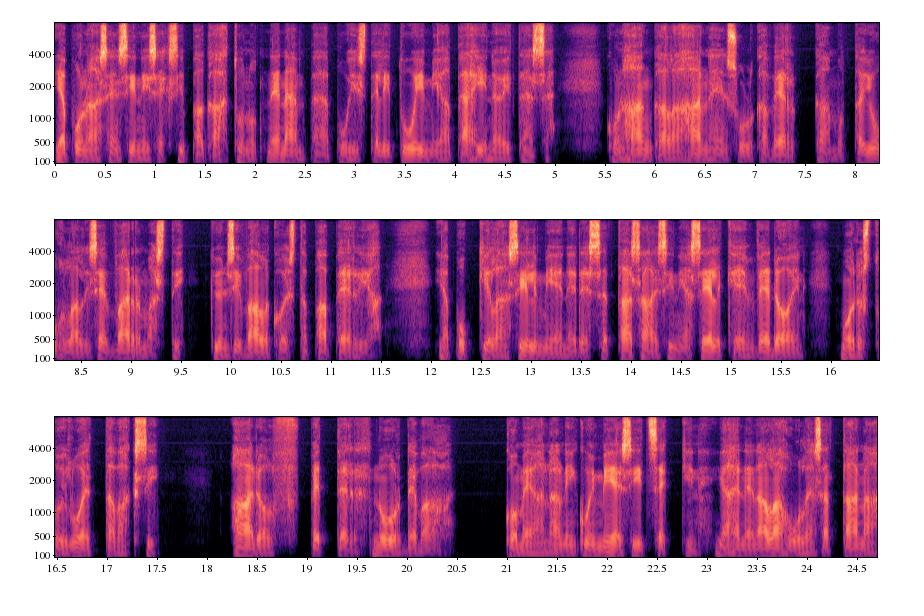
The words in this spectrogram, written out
ja punaisen siniseksi pakahtunut nenänpää puhisteli tuimia pähinöitänsä, kun hankala hanhen sulka verkkaa, mutta juhlallisen varmasti kynsi valkoista paperia, ja pukkilan silmien edessä tasaisin ja selkein vedoin muodostui luettavaksi Adolf Petter Nurdeval komeana niin kuin mies itsekin ja hänen alahuulensa tana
